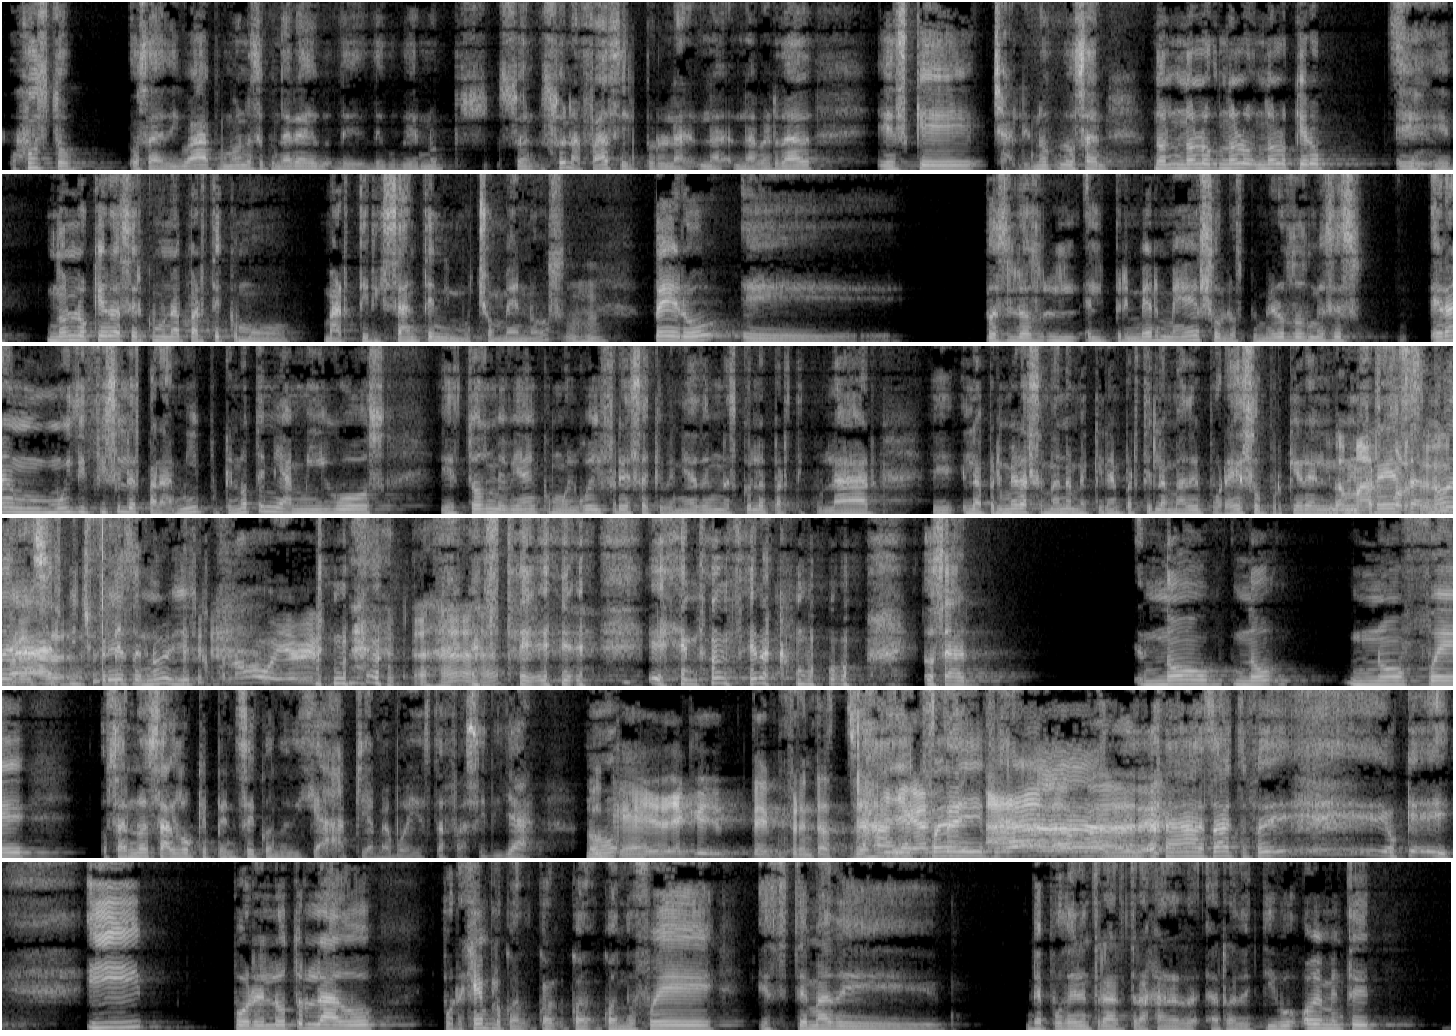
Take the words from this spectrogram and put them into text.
justo, o sea, digo, ah, primero una secundaria de, de- de gobierno, pues, suena, suena fácil, pero la, la- la verdad es que, chale, no, o sea, no, no, lo, no, lo, no lo quiero, Sí. eh, eh, no lo quiero hacer como una parte como martirizante, ni mucho menos, pero pues los, el primer mes o los primeros dos meses eran muy difíciles para mí porque no tenía amigos, eh, todos me veían como el güey fresa que venía de una escuela particular. Eh, la primera semana me querían partir la madre por eso, porque era el güey por fresa, ¿no? De, ah, fresa. es pinche fresa, ¿no? Y yo como, no, güey. Ajá, ajá. Este, entonces era como, o sea, no, no, no fue, o sea, no es algo que pensé cuando dije, ah, pues ya me voy, está fácil y ya. ¿no? Ok, ya que te enfrentaste. Ajá, que ya que fue, fue, ¡ah, la madre! Ajá, exacto, fue, eh, ok. Y por el otro lado, por ejemplo, cuando, cuando, cuando fue este tema de, de poder entrar a trabajar a Radioactivo. Obviamente,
